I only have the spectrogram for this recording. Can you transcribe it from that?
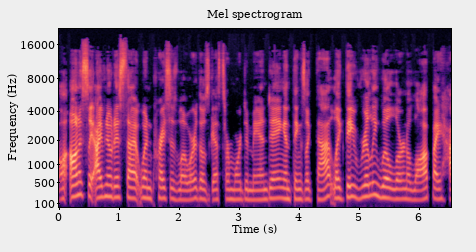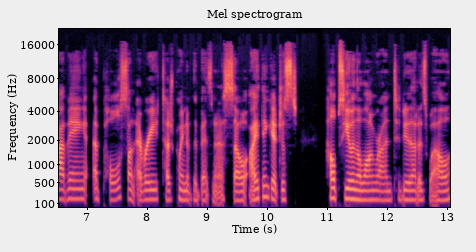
honestly, I've noticed that when price is lower, those guests are more demanding and things like that. Like they really will learn a lot by having a pulse on every touch point of the business. So I think it just helps you in the long run to do that as well.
